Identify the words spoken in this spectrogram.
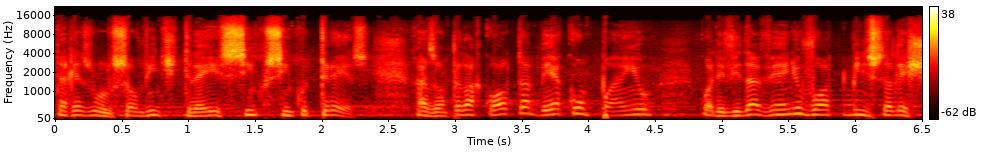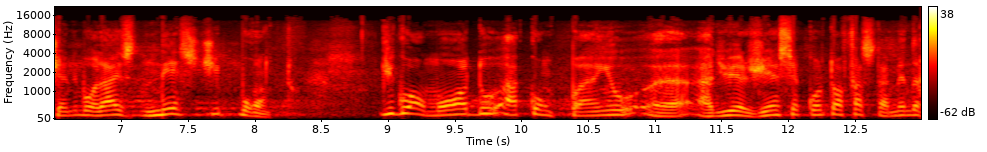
da Resolução 23553, razão pela qual também acompanho com a devida vênia o voto do ministro Alexandre Moraes neste ponto. De igual modo, acompanho uh, a divergência quanto ao afastamento da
